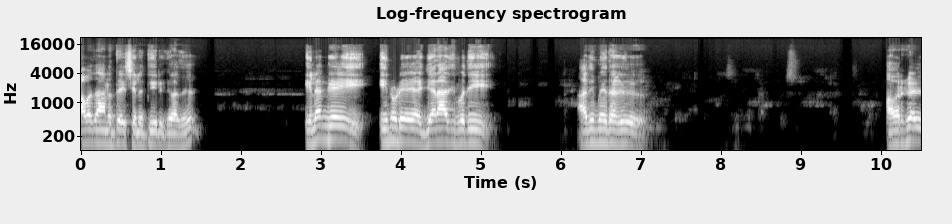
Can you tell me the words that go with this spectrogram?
அவதானத்தை செலுத்தி இருக்கிறது இலங்கையினுடைய ஜனாதிபதி அதிமேதகு அவர்கள்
